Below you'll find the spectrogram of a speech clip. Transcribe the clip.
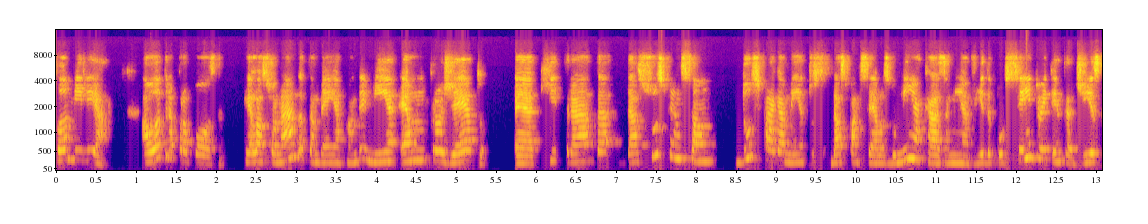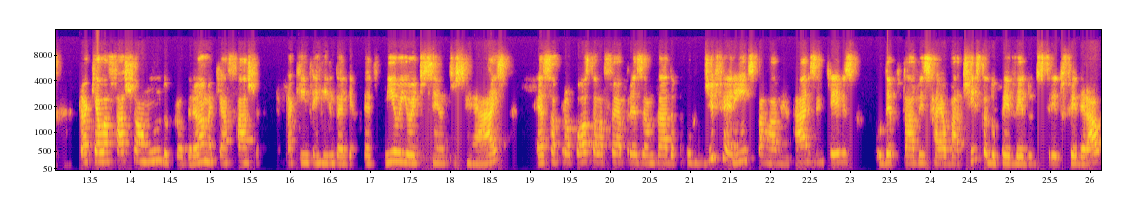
familiar. A outra proposta relacionada também à pandemia, é um projeto é, que trata da suspensão dos pagamentos das parcelas do Minha Casa Minha Vida por 180 dias para aquela faixa 1 do programa, que é a faixa para quem tem renda ali até de R$ 1.800. Essa proposta ela foi apresentada por diferentes parlamentares, entre eles o deputado Israel Batista, do PV do Distrito Federal,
